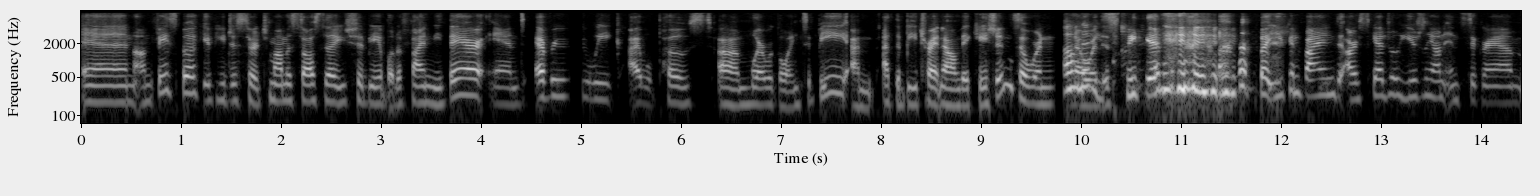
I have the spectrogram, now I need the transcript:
And on Facebook, if you just search Mama Salsa, you should be able to find me there. And every week I will post um, where we're going to be. I'm at the beach right now on vacation, so we're Oh, nowhere nice. this weekend. but you can find our schedule usually on Instagram,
